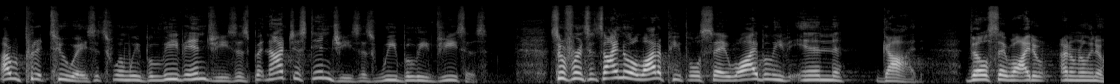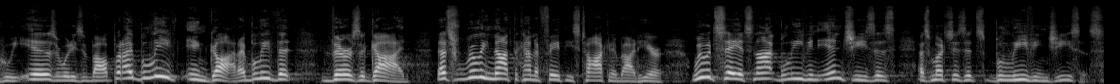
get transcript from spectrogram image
I would put it two ways. It's when we believe in Jesus, but not just in Jesus, we believe Jesus. So, for instance, I know a lot of people say, Well, I believe in God. They'll say, Well, I don't, I don't really know who he is or what he's about, but I believe in God. I believe that there's a God. That's really not the kind of faith he's talking about here. We would say it's not believing in Jesus as much as it's believing Jesus,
